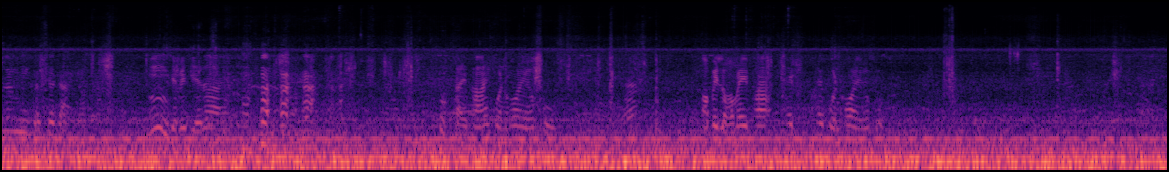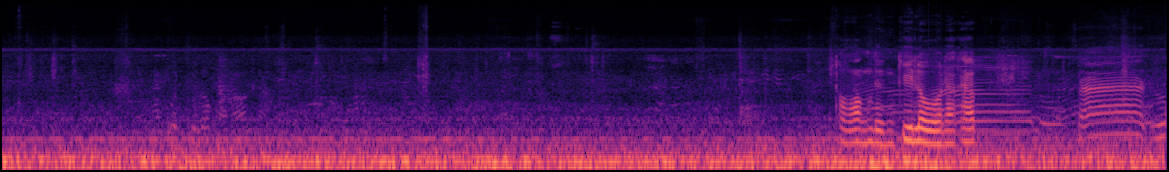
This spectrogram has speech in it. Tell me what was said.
เรื่องนี้ก็เสียดายครับ อืม จะไปเสียได้ใส่ผ้าให้คนห้อยครับผมฮะเอาไปหลอมให้พระให้ให้คนห้อยครับผมนักบุญคือโลกของเขาทองหนึ่งกิโลนะครับ สาธุ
